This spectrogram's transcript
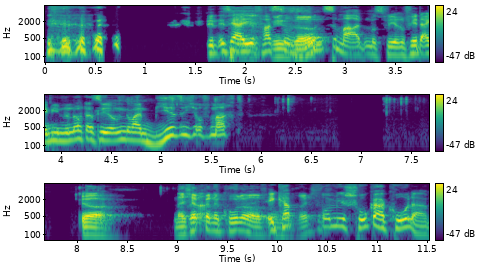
Das ist ja hier fast so Wieso? Wohnzimmeratmosphäre. Fehlt eigentlich nur noch, dass ihr irgendwann ein Bier sich aufmacht. ja. Na, ich habe keine Cola auf. Ich habe vor mir Coca-Cola.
